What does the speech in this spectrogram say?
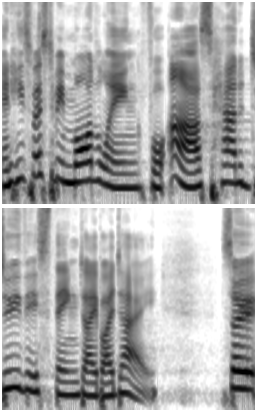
and he's supposed to be modeling for us how to do this thing day by day. So,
